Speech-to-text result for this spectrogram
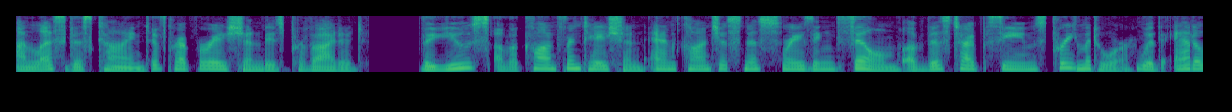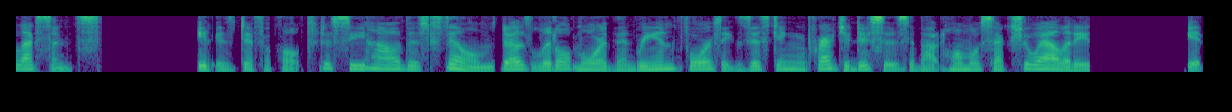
Unless this kind of preparation is provided, the use of a confrontation and consciousness-raising film of this type seems premature with adolescents. It is difficult to see how this film does little more than reinforce existing prejudices about homosexuality. It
